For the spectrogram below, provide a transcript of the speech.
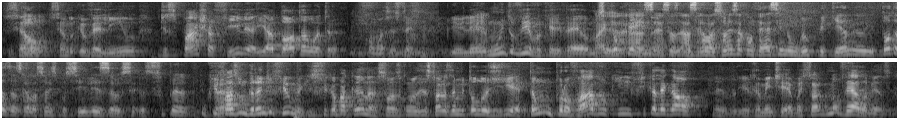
Sendo, Então, sendo que o velhinho despacha a filha e adota a outra como assistente. Ele é, muito vivo, aquele velho. Michael Caine. as, né? essas- as relações acontecem num grupo pequeno e todas as relações possíveis, eu, eu super. O que faz um grande filme, que isso fica bacana. São as, como as histórias da mitologia. É tão improvável que fica legal. É, porque realmente é uma história de novela mesmo.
